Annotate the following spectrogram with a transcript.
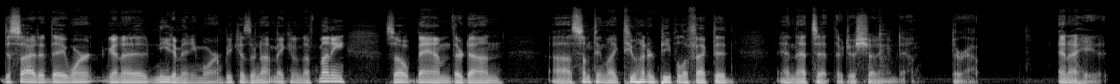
decided they weren't going to need them anymore because they're not making enough money. So, bam, they're done. Uh, something like 200 people affected, and that's it. They're just shutting them down. They're out and I hate it.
